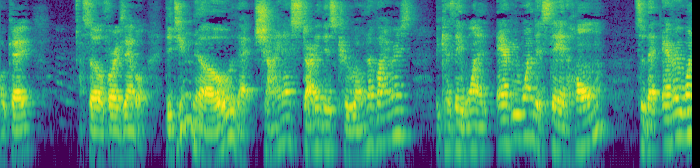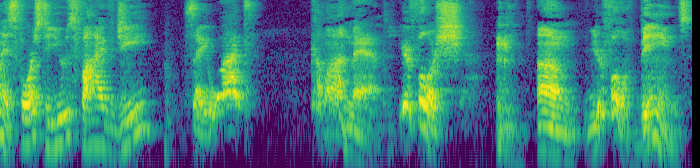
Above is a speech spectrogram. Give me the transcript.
Okay? So, for example, did you know that China started this coronavirus because they wanted everyone to stay at home so that everyone is forced to use 5G? Say what? Come on, man. You're full of sh... um, you're full of beans.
